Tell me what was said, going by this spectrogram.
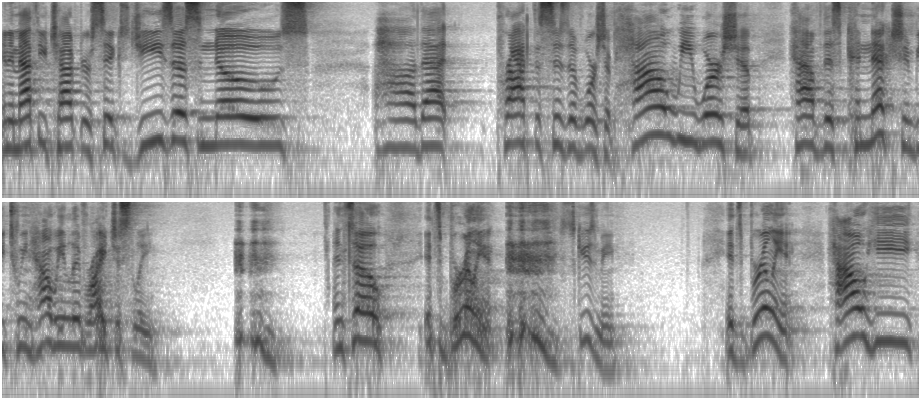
And in Matthew chapter 6, Jesus knows uh, that practices of worship, how we worship, have this connection between how we live righteously. and so, it's brilliant. Excuse me. It's brilliant how he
